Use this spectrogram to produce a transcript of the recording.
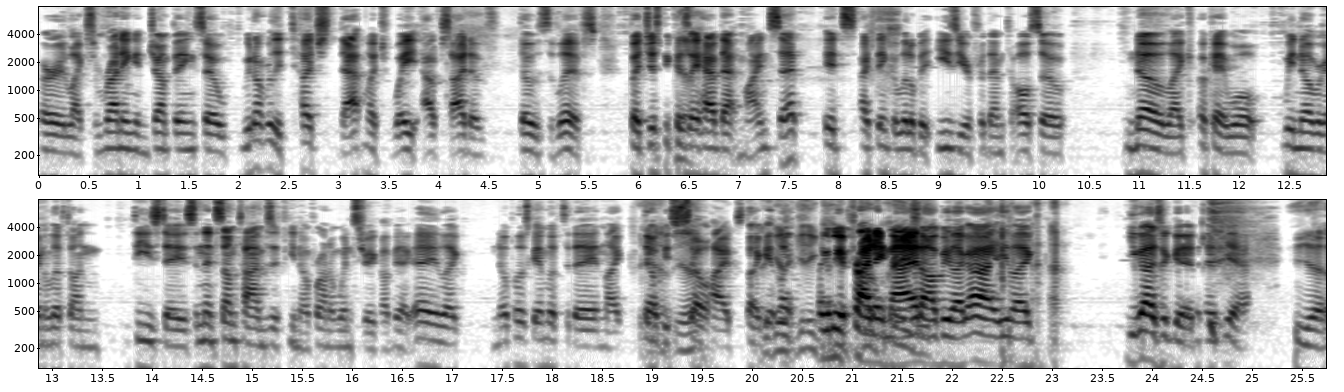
or like some running and jumping. So we don't really touch that much weight outside of those lifts. But just because Yeah. they have that mindset, it's I think a little bit easier for them to also know like, okay, well, we know we're gonna lift on these days. And then sometimes if you know if we're on a win streak, I'll be like, hey, like no post game lift today, and like they'll Yeah, be yeah. so hyped. Like it, get- like, you- like it'll be a Friday night. I'll be like, all right, you like you guys are good. And yeah. Yeah.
